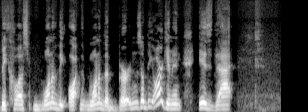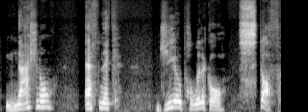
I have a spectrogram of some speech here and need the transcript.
because one of the one of the burdens of the argument is that national, ethnic, geopolitical stuff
